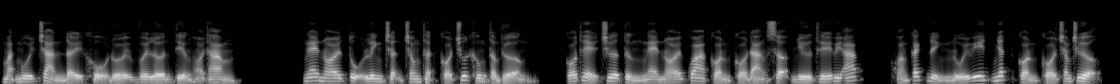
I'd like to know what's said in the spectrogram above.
mặt mũi tràn đầy khổ đối với lớn tiếng hỏi thăm. Nghe nói tụ linh trận trong thật có chút không tầm thường, có thể chưa từng nghe nói qua còn có đáng sợ như thế uy áp, khoảng cách đỉnh núi ít nhất còn có trăm trượng,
